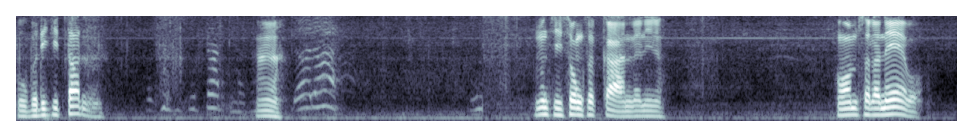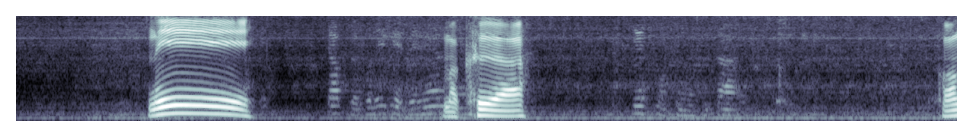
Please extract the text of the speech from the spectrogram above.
ปลูกไว้ดิจิตอลจิตตัดหมดอ่าเด้อเด้อมันสีทรงสการแล้วนี่นะหอมสะระแหน่บ่นี่มะเขือ ของ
